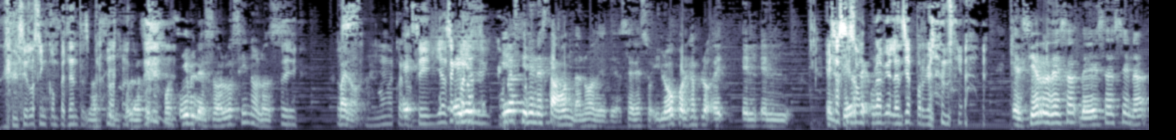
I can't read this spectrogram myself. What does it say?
decir los incompetentes, los, pero no, los imposibles o algo así, ¿no? Los, sí, bueno, no me acuerdo. Eh, sí, ya sé ellos, ellos, tienen esta onda, ¿no? De, de, hacer eso. Y luego, por ejemplo, eh, el... el, Esas sí son pura violencia por violencia. El cierre de esa, de esa escena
